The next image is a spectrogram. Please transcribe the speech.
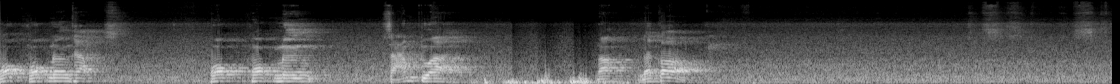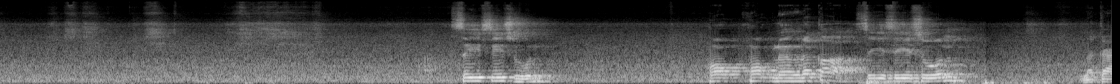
หกหกหนึ่งครับหกหกหนึ่งสามตัวเนาะแล้วก็ สี่สี่ศูนย์หกหกหนึ่งแล้วก็สี่สี่ศูนย์แล้วก็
